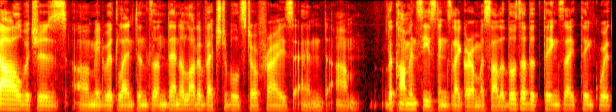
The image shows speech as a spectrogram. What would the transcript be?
dal, which is uh, made with lentils, and then a lot of vegetable stir fries and um, the common seasonings like garam masala. Those are the things I think with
